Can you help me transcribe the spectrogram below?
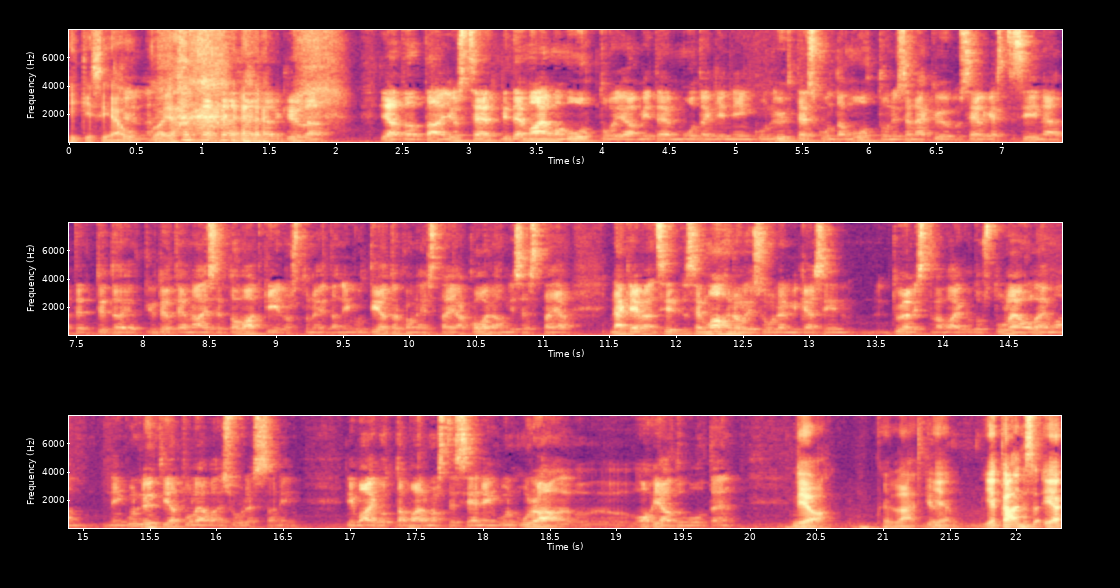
hikisiä Kyllä. ukkoja. Kyllä. Ja tota, just se, että miten maailma muuttuu ja miten muutenkin niin kuin yhteiskunta muuttuu, niin se näkyy selkeästi siinä, että tytöt, tytöt ja naiset ovat kiinnostuneita niin kuin tietokoneista ja koodaamisesta ja näkevät sen mahdollisuuden, mikä siinä työllistävä vaikutus tulee olemaan niin kuin nyt ja tulevaisuudessa, niin, niin vaikuttaa varmasti siihen niin kuin uraohjautuvuuteen. Joo, kyllä. kyllä. Ja, ja, kans, ja,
